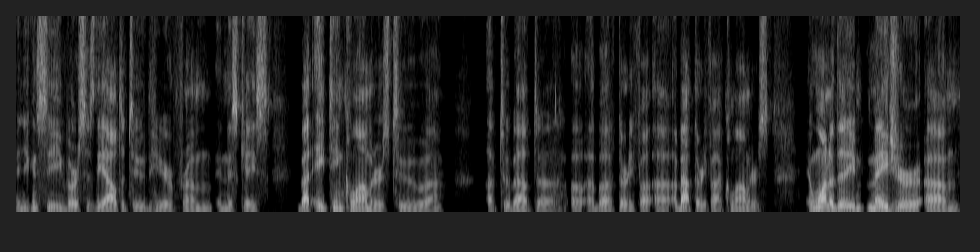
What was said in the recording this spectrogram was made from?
and you can see versus the altitude here from, in this case, about 18 kilometers to uh, up to about uh, above 35, uh, about 35 kilometers. And one of the major um,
